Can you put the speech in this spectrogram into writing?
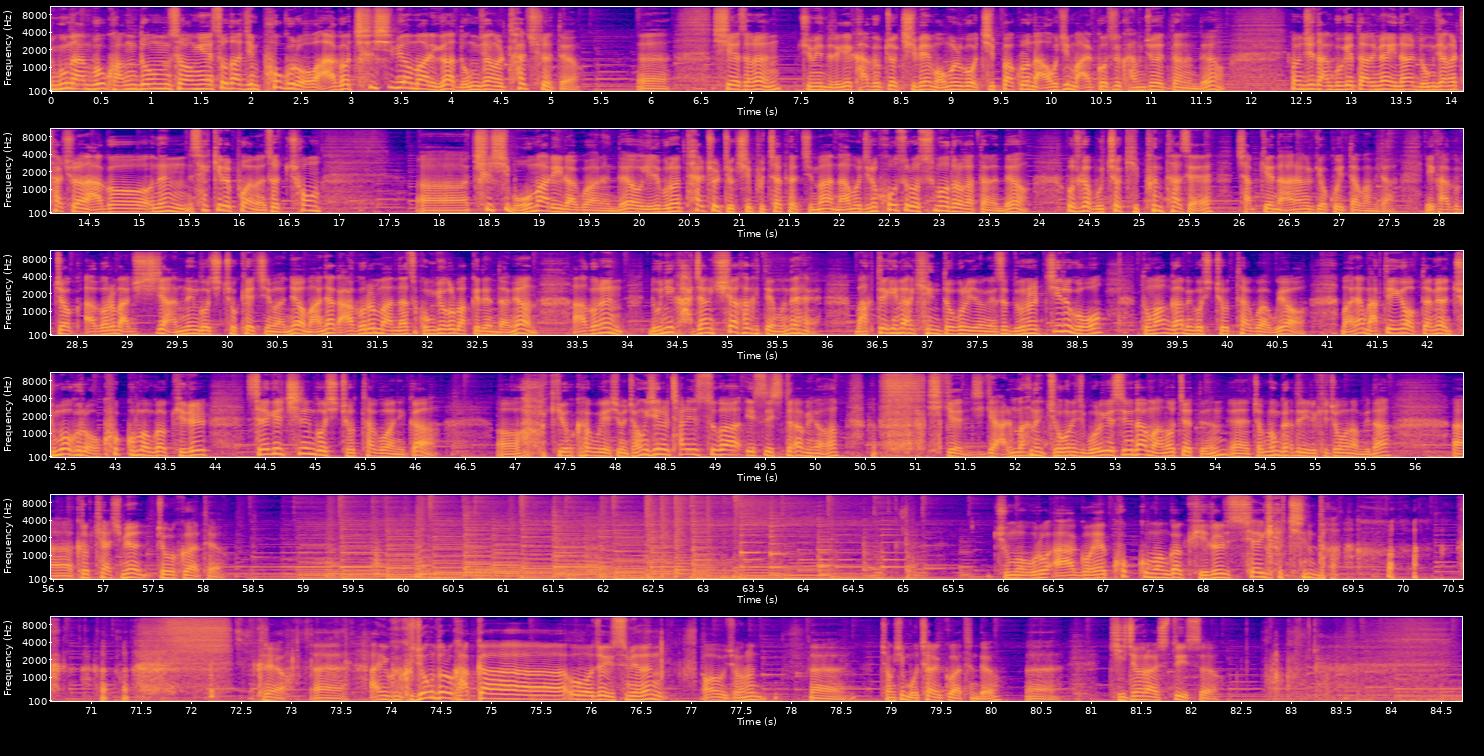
중국 남부 광동성에 쏟아진 폭우로 악어 70여 마리가 농장을 탈출했대요. 예, 시에서는 주민들에게 가급적 집에 머물고 집 밖으로 나오지 말 것을 강조했다는데요. 현지 당국에 따르면 이날 농장을 탈출한 악어는 새끼를 포함해서 총 어, 75마리라고 하는데요. 일부는 탈출 즉시 붙잡혔지만 나머지는 호수로 숨어 들어갔다는데요. 호수가 무척 깊은 탓에 잡기에 난항을 겪고 있다고 합니다. 이 가급적 악어를 마주치지 않는 것이 좋겠지만요. 만약 악어를 만나서 공격을 받게 된다면 악어는 눈이 가장 취약하기 때문에 막대기나 긴 도구를 이용해서 눈을 찌르고 도망가는 것이 좋다고 하고요. 만약 막대기가 없다면 주먹으로 콧구멍과 귀를 세게 치는 것이 좋다고 하니까 어, 기억하고 계시면 정신을 차릴 수가 있으시다면 이게 이게 알맞는 조언인지 모르겠습니다만 어쨌든 예, 전문가들이 이렇게 조언합니다. 아, 그렇게 하시면 좋을 것 같아요. 주먹으로 악어의 콧구멍과 귀를 세게 친다. 그래요. 예. 아니 그, 그 정도로 가까워져 있으면은 어우 저는 네, 정신 못 차릴 것 같은데요. 네, 기절할 수도 있어요.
